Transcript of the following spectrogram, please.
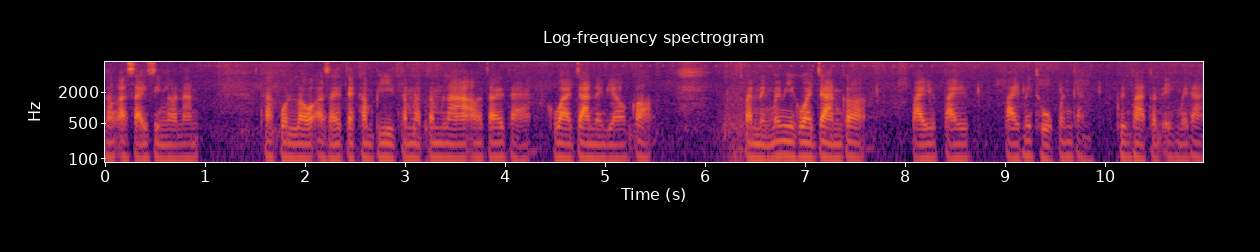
ต้องอาศัยสิ่งเหล่านั้น ถ้าคนเราอาศัยแต่คัมภีร์ตำรับตำราเอาใจแต่ครูบาอาจารย์อย่างเดียวก็ วันหนึ่งไม่มีครูอาจารย์ก็ไปไปไปไม่ถูกเหมือนกัน พึ่งพาตนเองไม่ได้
